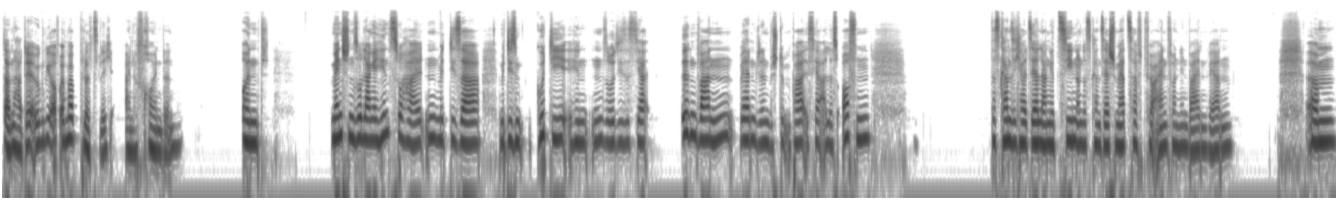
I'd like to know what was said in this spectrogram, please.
dann hat er irgendwie auf einmal plötzlich eine Freundin. Und Menschen so lange hinzuhalten mit dieser, mit diesem Goodie hinten, so dieses ja, irgendwann werden wir ein bestimmten Paar, ist ja alles offen. Das kann sich halt sehr lange ziehen und das kann sehr schmerzhaft für einen von den beiden werden. Ähm,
